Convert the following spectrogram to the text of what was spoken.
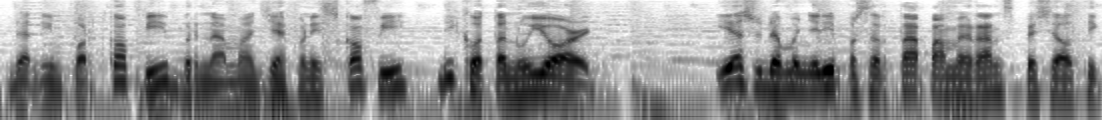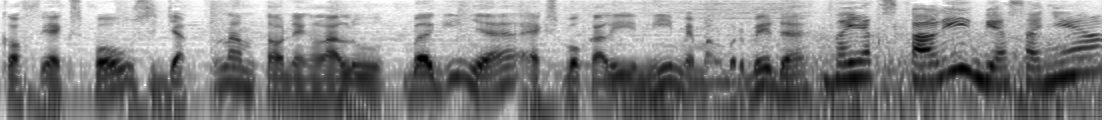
dan import kopi bernama Japanese Coffee di kota New York. Ia sudah menjadi peserta pameran Specialty Coffee Expo sejak enam tahun yang lalu. Baginya, expo kali ini memang berbeda. Banyak sekali biasanya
